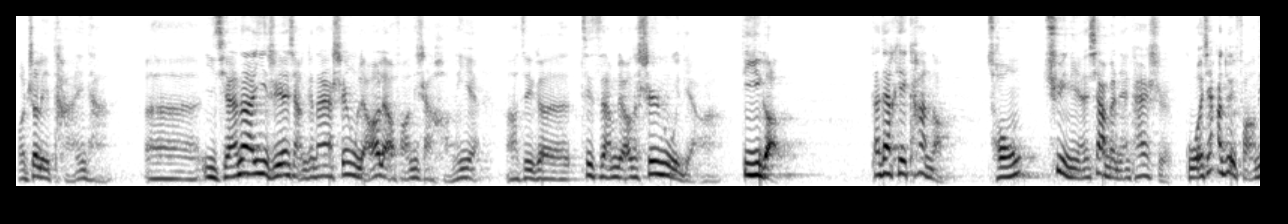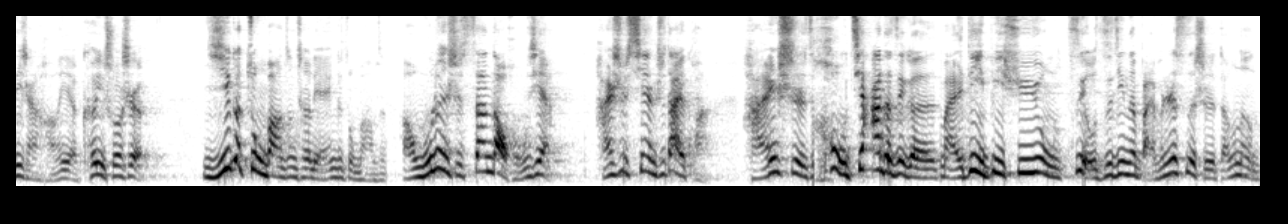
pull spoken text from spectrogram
我这里谈一谈。呃，以前呢，一直也想跟大家深入聊一聊房地产行业啊。这个这次咱们聊的深入一点啊。第一个，大家可以看到，从去年下半年开始，国家对房地产行业可以说是一个重磅政策连一个重磅政啊。无论是三道红线，还是限制贷款，还是后加的这个买地必须用自有资金的百分之四十等等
